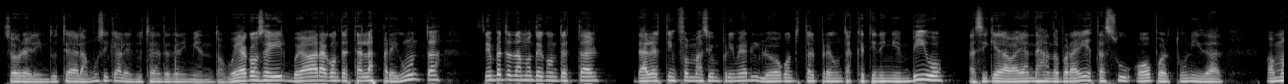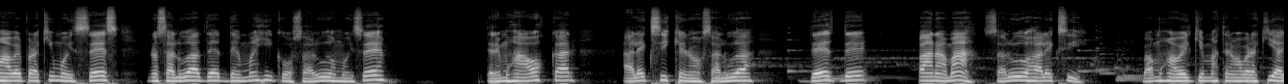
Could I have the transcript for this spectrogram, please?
sobre la industria de la música, la industria del entretenimiento. Voy a conseguir, voy ahora a contestar las preguntas. Siempre tratamos de contestar, darle esta información primero y luego contestar preguntas que tienen en vivo. Así que la vayan dejando por ahí, esta es su oportunidad. Vamos a ver por aquí, Moisés nos saluda desde México. Saludos, Moisés. Tenemos a Oscar Alexis que nos saluda desde Panamá. Saludos, Alexis. Vamos a ver quién más tenemos por aquí. A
